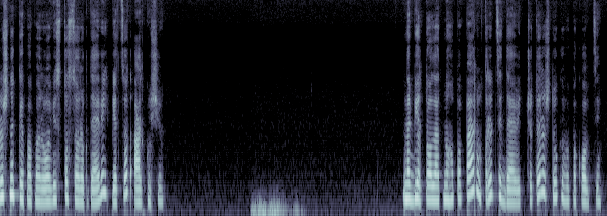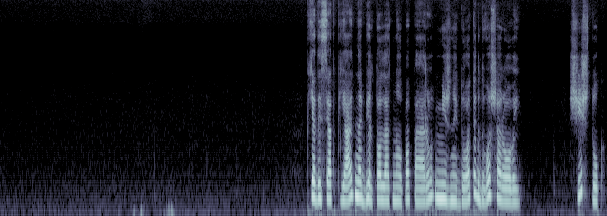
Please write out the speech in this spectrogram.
Рушники паперові 149 500 аркушів. Набір туалетного паперу 39, 4 штуки в упаковці. П'ятдесят п'ять набір туалетного паперу, ніжний дотик двошаровий. 6 штук.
